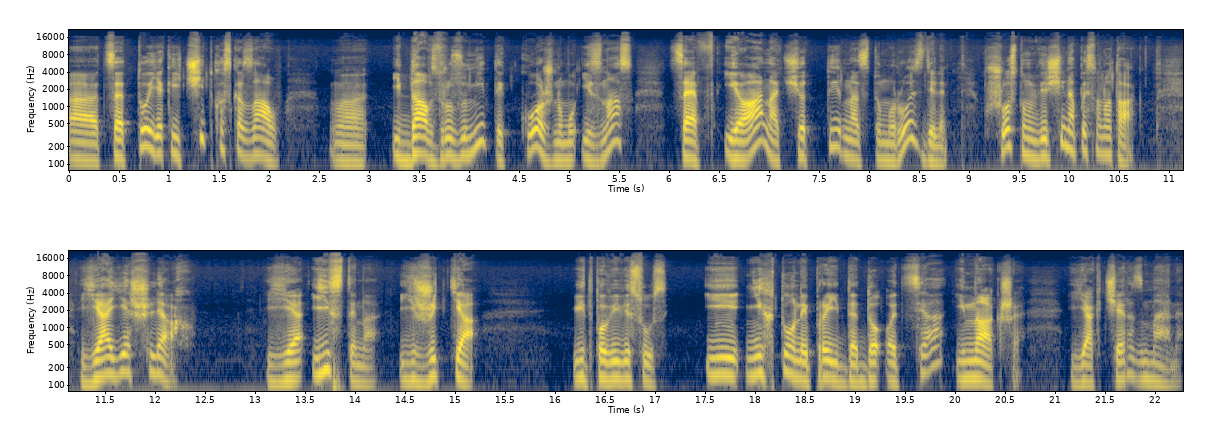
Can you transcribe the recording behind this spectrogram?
е, це той, який чітко сказав е, і дав зрозуміти кожному із нас. Це в Іоанна 14 розділі, в 6 вірші написано так: Я є шлях, є істина і життя, відповів Ісус. І ніхто не прийде до Отця інакше, як через мене.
